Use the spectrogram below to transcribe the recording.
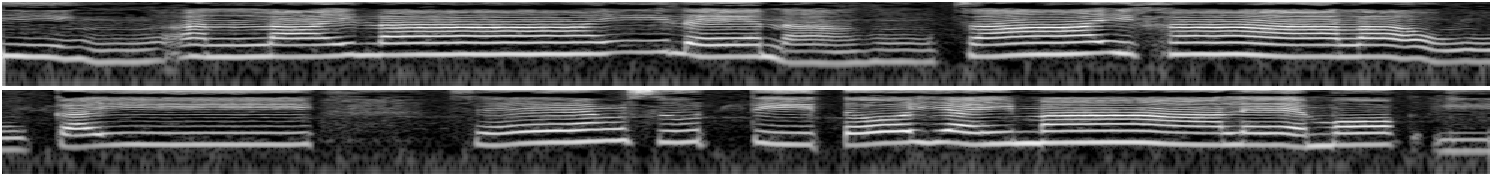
ยิงอันหลายหลายแลหนังใจข้าเล่าไกแสงสุดตีโตใหญ่มาแลหมอกอี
